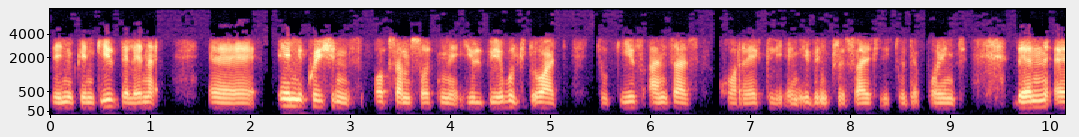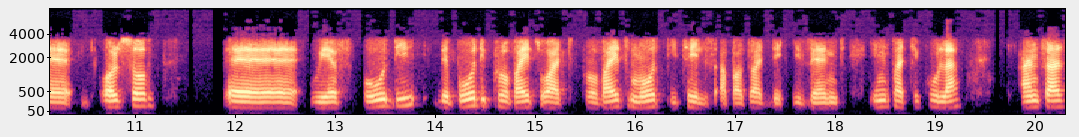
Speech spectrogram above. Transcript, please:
then you can give the learner uh, any questions of some sort. He'll be able to do what? To give answers correctly and even precisely to the point. Then uh, also uh, we have body. The body provides what? Provides more details about what the event, in particular, answers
